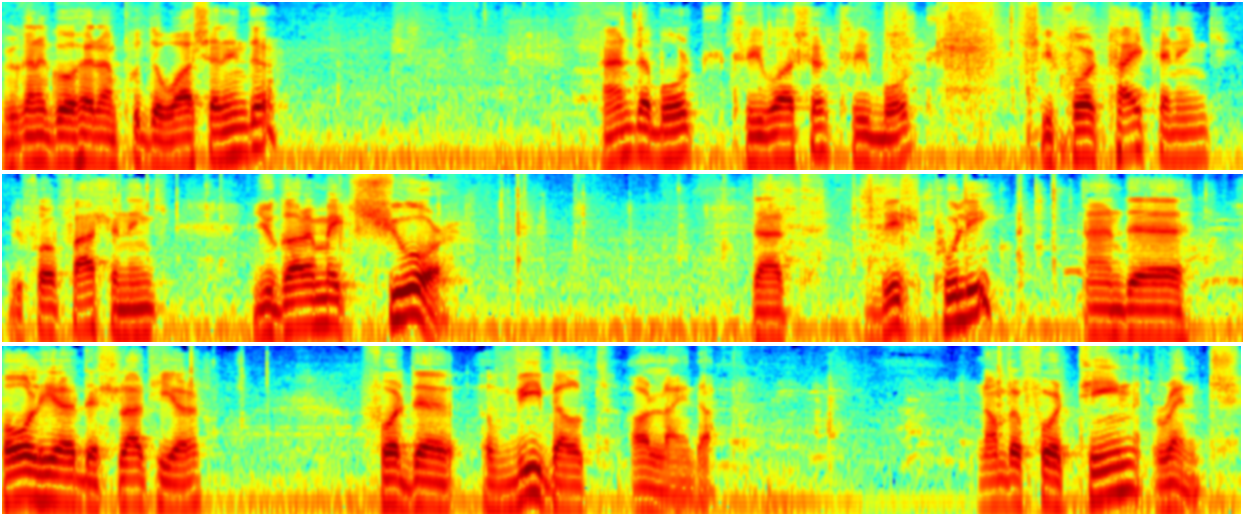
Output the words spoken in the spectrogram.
We're gonna go ahead and put the washer in there. and the bolt, three washer, three bolt. Before tightening, before fastening, you gotta make sure that this pulley and the hole here, the slot here, for the V belt are lined up. Number 14, wrench.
